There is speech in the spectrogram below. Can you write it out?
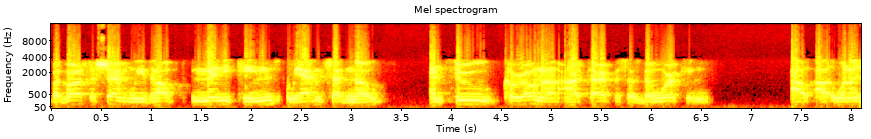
But Baruch Hashem, we've helped many teens. We haven't said no. And through Corona, our therapist has been working. I'll, I'll, when I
